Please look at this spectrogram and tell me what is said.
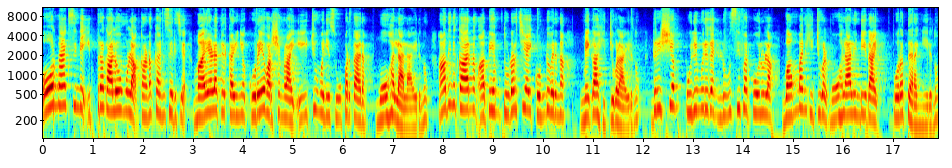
ഓർമാക്സിന്റെ ഇത്ര കാലവുമുള്ള കണക്കനുസരിച്ച് മലയാളത്തിൽ കഴിഞ്ഞ കുറേ വർഷങ്ങളായി ഏറ്റവും വലിയ സൂപ്പർ താരം മോഹൻലാലായിരുന്നു. അതിന് കാരണം അദ്ദേഹം തുടർച്ചയായി കൊണ്ടുവരുന്ന മെഗാ ഹിറ്റുകളായിരുന്നു. ദൃശ്യം പുലിമുരുകൻ ലൂസിഫർ പോലുള്ള വമ്പൻ ഹിറ്റുകൾ മോഹൻലാലിന്റെതായി പുറത്തിറങ്ങിയിരുന്നു.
